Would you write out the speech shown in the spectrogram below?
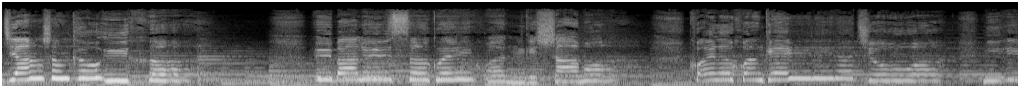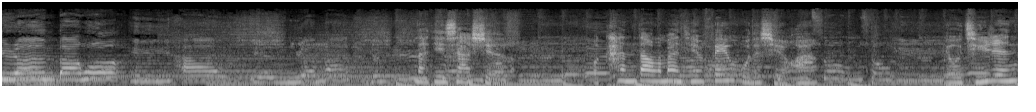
将伤口愈合，雨把绿色归还给沙漠，快乐还给你的酒窝，你依然把我遗憾变圆满。那天下雪了，我看到了漫天飞舞的雪花。有情人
